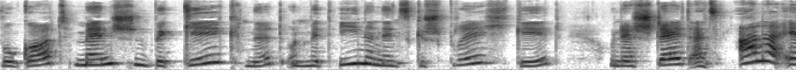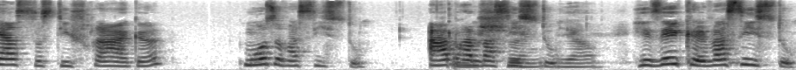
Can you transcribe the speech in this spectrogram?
wo Gott Menschen begegnet und mit ihnen ins Gespräch geht und er stellt als allererstes die Frage, Mose, was siehst du? Abraham, oh, was siehst du? Ja. Hesekiel, was siehst du?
